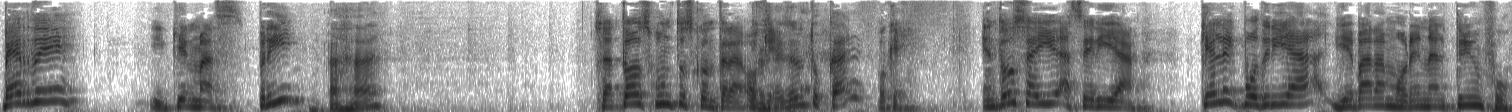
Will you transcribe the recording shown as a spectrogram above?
verde y quién más, PRI. Ajá. O sea, todos juntos contra. Ok. Pues ¿Es un tucán? Ok. Entonces ahí sería, ¿qué le podría llevar a Morena al triunfo?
